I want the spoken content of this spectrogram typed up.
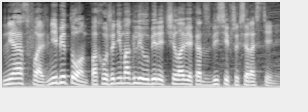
ни асфальт, ни бетон, похоже, не могли уберечь человека от взбесившихся растений.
